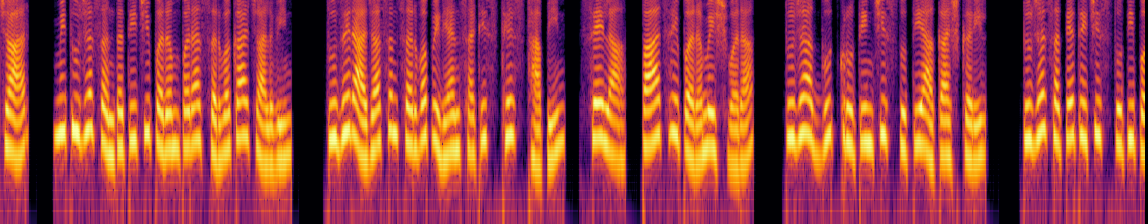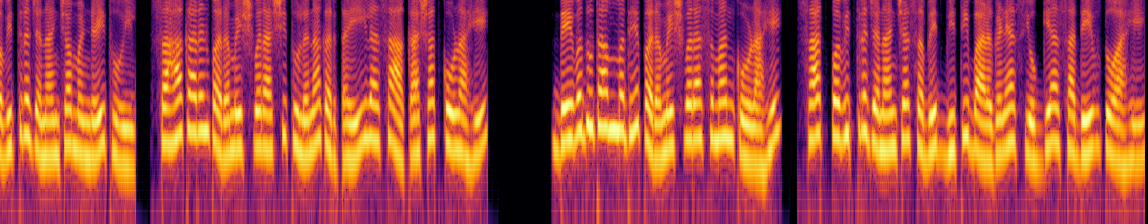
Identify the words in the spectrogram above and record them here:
चार मी तुझ्या संततीची परंपरा सर्वकाळ चालवीन. तुझे राजासन सर्व पिढ्यांसाठी स्थिर स्थापीन सेला पाच हे परमेश्वरा तुझ्या अद्भुत कृतींची स्तुती आकाश करील तुझ्या सत्यतेची स्तुती पवित्र जनांच्या मंडळीत होईल सहा कारण परमेश्वराशी तुलना करता येईल असा आकाशात कोण आहे? देवदूतांमध्ये परमेश्वरासमान कोण आहे? सात पवित्र जनांच्या सभेत भीती बाळगण्यास योग्य असा देव तो आहे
